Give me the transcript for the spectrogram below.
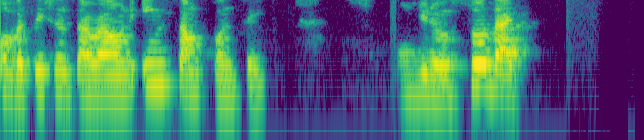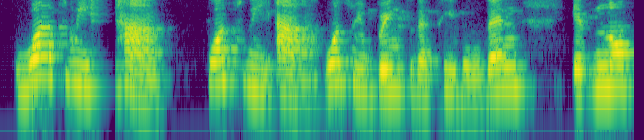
conversations around in some context, you know, so that what we have what we are, what we bring to the table, then it's not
